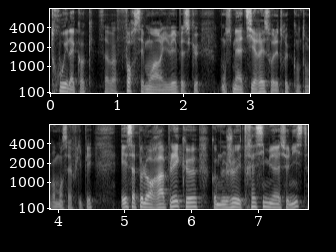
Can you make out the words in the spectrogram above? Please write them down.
trouer la coque, ça va forcément arriver parce que on se met à tirer sur les trucs quand on commence à flipper, et ça peut leur rappeler que, comme le jeu est très simulationniste,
